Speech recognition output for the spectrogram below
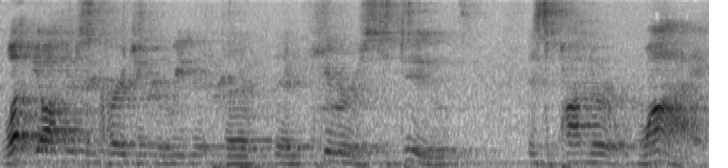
what the author is encouraging the, reader, the, the hearers to do is to ponder why.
